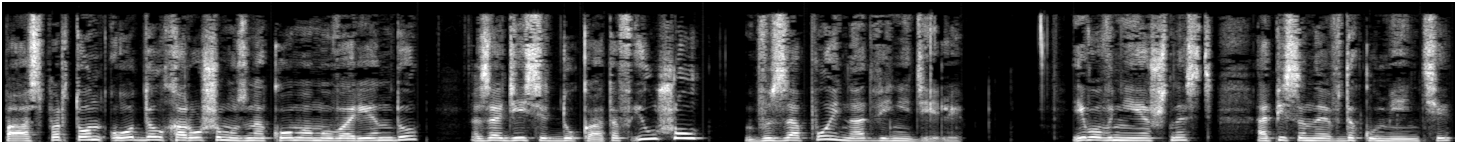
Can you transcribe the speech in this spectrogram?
Паспорт он отдал хорошему знакомому в аренду за 10 дукатов и ушел в запой на две недели. Его внешность, описанная в документе,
